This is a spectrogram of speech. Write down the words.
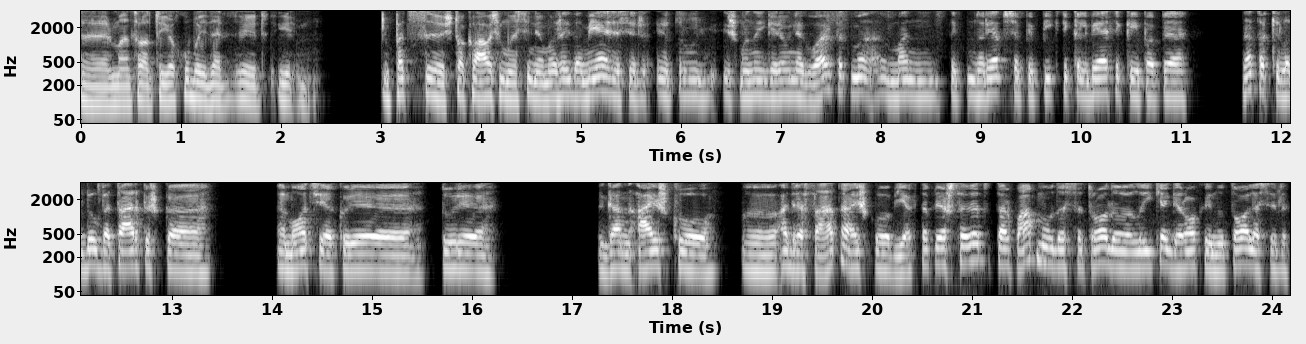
Ir man atrodo, tu Jokūbai dar ir, ir pats šito klausimu esi nemažai domėjęs ir, ir turbūt išmanai geriau negu aš, bet man, man taip norėtųsi apie pyktį kalbėti kaip apie, na, tokį labiau betarpišką emociją, kuri turi gan aišku adresatą, aišku, objektą prieš save, tu tarp apmaudas atrodo laikė gerokai nutolęs ir,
